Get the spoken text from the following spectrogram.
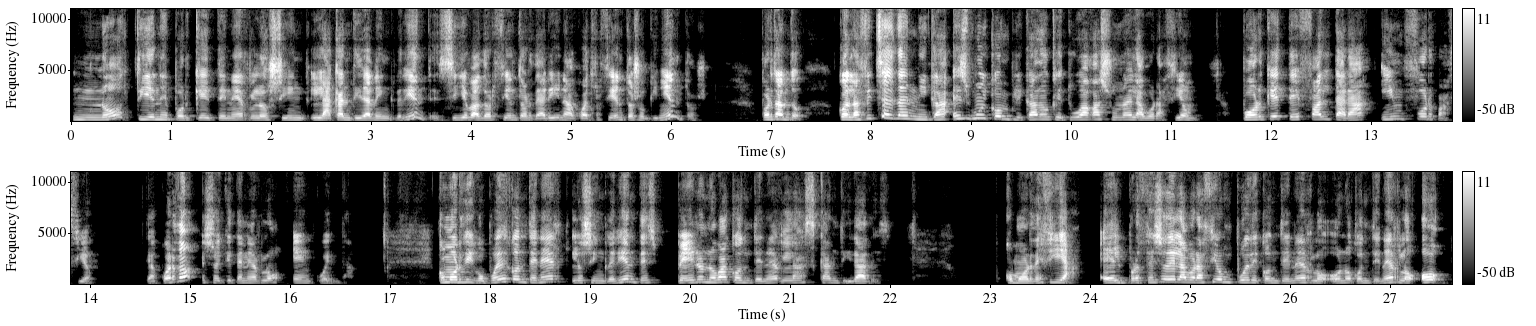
no tiene por qué tener la cantidad de ingredientes, si lleva 200 de harina, 400 o 500. Por tanto, con la ficha técnica es muy complicado que tú hagas una elaboración porque te faltará información. ¿De acuerdo? Eso hay que tenerlo en cuenta. Como os digo, puede contener los ingredientes, pero no va a contener las cantidades. Como os decía, el proceso de elaboración puede contenerlo o no contenerlo, o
